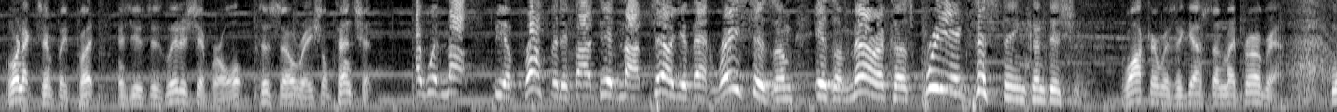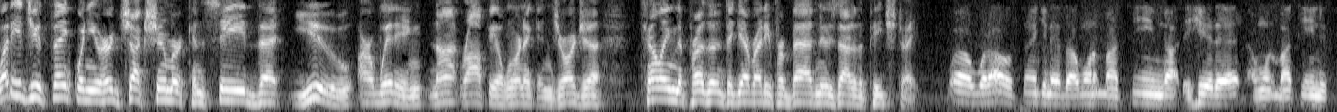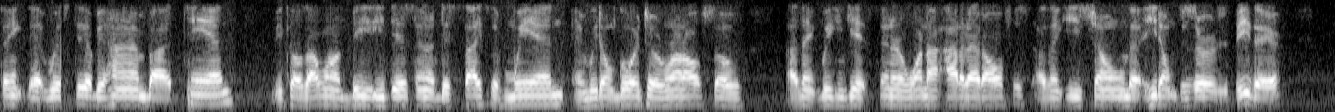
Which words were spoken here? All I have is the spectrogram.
Warnock, simply put, has used his leadership role to sow racial tension. I would not be a prophet if I did not tell you that racism is America's pre existing condition. Walker was a guest on my program. What did you think when you heard Chuck Schumer concede that you are winning, not Raphael Warnock in Georgia, telling the president to get ready for bad news out of the Peach State? Well, what I was thinking is I wanted my team not to hear that. I wanted my team to think that we're still behind by 10 because I want to be this in a decisive win and we don't go into a runoff. So I think we can get Senator Warnock out of that office. I think he's shown that he don't deserve to be there.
